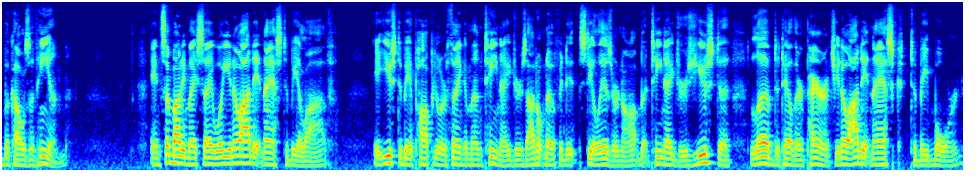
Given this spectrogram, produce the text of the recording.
because of Him. And somebody may say, well, you know, I didn't ask to be alive. It used to be a popular thing among teenagers. I don't know if it still is or not, but teenagers used to love to tell their parents, you know, I didn't ask to be born.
